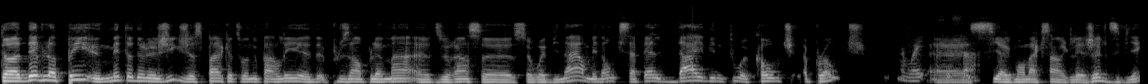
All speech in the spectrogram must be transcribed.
Tu as développé une méthodologie que j'espère que tu vas nous parler euh, de plus amplement durant ce, ce, webinaire, mais donc qui s'appelle Dive into a Coach Approach. Oui, ça. Si avec mon accent anglais, je le dis bien.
